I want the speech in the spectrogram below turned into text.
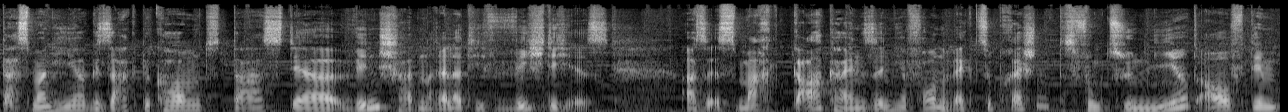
dass man hier gesagt bekommt, dass der Windschatten relativ wichtig ist. Also es macht gar keinen Sinn, hier vorne wegzupreschen. Das funktioniert auf dem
